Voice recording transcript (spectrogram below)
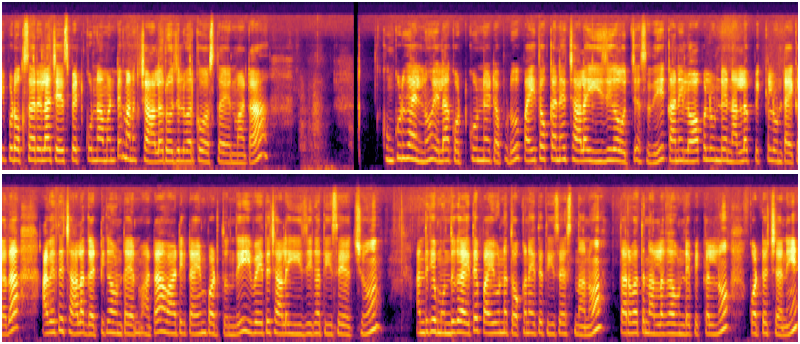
ఇప్పుడు ఒకసారి ఇలా చేసి పెట్టుకున్నామంటే మనకు చాలా రోజుల వరకు వస్తాయన్నమాట. కుంకుడుగాయలను ఇలా కొట్టుకునేటప్పుడు పై తొక్క అనేది చాలా ఈజీగా వచ్చేస్తుంది. కానీ లోపల ఉండే నల్ల పిక్కలు ఉంటాయి కదా అవైతే చాలా గట్టిగా ఉంటాయి అన్నమాట వాటికి టైం పడుతుంది. ఇవైతే చాలా ఈజీగా తీసేయచ్చు. అందుకే ముందుగా అయితే పై ఉన్న తొక్కనైతే తీసేస్తున్నాను. తర్వాత నల్లగా ఉండే పిక్కలను కొట్టొచ్చని.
